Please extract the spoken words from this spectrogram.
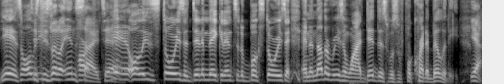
yeah, it's all Just these little insights, yeah. yeah, all these stories that didn't make it into the book stories. And another reason why I did this was for credibility. Yeah.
